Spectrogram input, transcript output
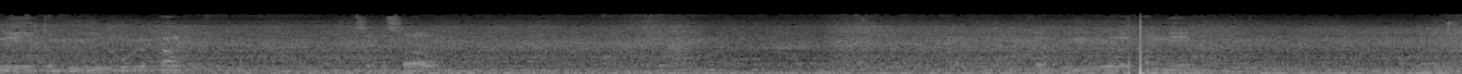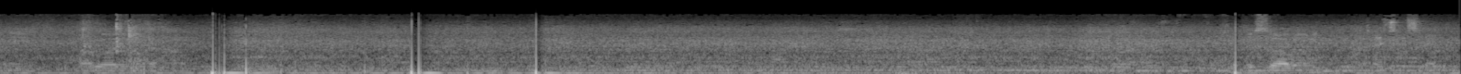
sini baru datang. Besar-besar. Ikan puyuh baru datang ni. Ni baru hari ni datang. Besar bang ni. Sekali.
